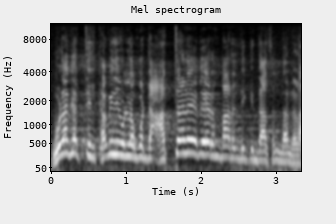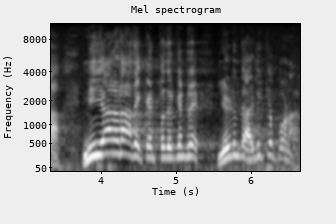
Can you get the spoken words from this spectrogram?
உலகத்தில் கவிதை உள்ள கொண்ட அத்தனை பேரும் பாரதிக்கு தாசன் தானடா? நீ யாரடா அதை கேட்பதற்கென்று எழுந்து அடிக்க போனார்.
